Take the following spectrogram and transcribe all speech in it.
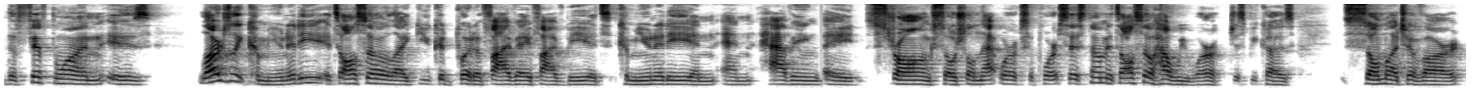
the fifth one is largely community. It's also like you could put a 5A, 5B, it's community and and having a strong social network support system. It's also how we work just because so much of our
